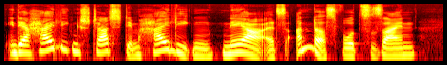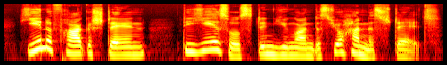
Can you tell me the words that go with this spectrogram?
in der heiligen Stadt dem Heiligen näher als anderswo zu sein, jene Frage stellen, die Jesus den Jüngern des Johannes stellt.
